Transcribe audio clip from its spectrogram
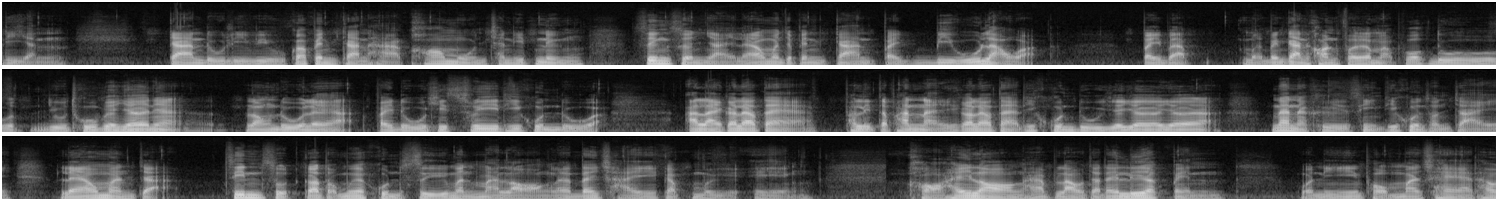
เรียน การดูรีวิวก็เป็นการหาข้อมูลชนิดหนึ่งซึ่งส่วนใหญ่แล้วมันจะเป็นการไปบิวเราอะไปแบบเหมือนเป็นการคอนเฟิร์มอะพวกดู YouTube เยอะๆเนี่ย ลองดูเลยอะไปดู history ที่คุณดูอะอะไรก็แล้วแต่ผลิตภัณฑ์ไหนก็แล้วแต่ที่คุณดูเยอะๆเยอะๆอะนั่นอะคือสิ่งที่คุณสนใจ แล้วมันจะสิ้นสุดก็ต่อเมื่อคุณซื้อมันมาลองแล้วได้ใช้กับมือเอง ขอให้ลองครับ เราจะได้เลือกเป็น วันนี้ผมมาแชร์เท่า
